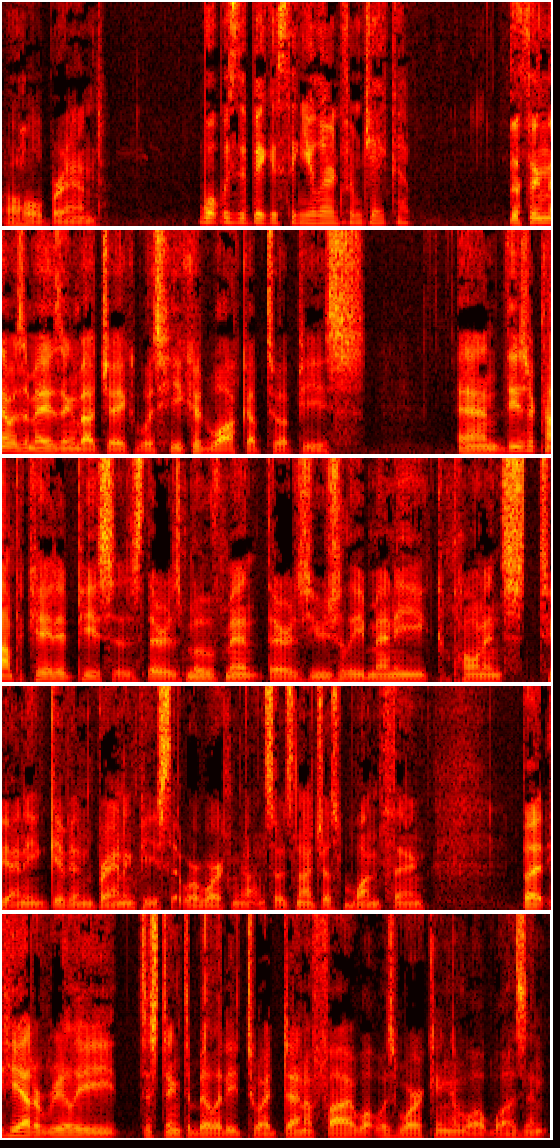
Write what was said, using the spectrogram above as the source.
a whole brand. What was the biggest thing you learned from Jakob? The thing that was amazing about Jakob was he could walk up to a piece, and these are complicated pieces. There's movement, there's usually many components to any given branding piece that we're working on, so it's not just one thing. But he had a really distinct ability to identify what was working and what wasn't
